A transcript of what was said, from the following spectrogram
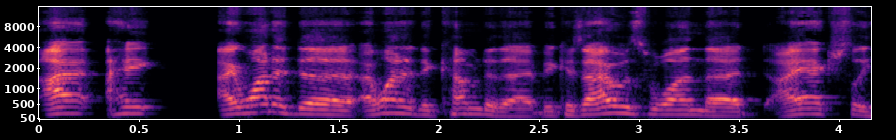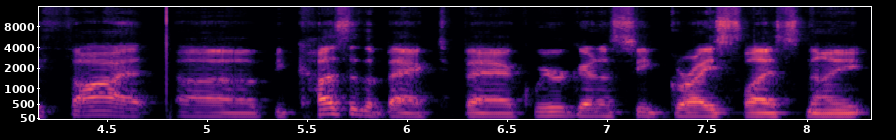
I I I wanted to I wanted to come to that because I was one that I actually thought uh, because of the back to back we were going to see Greiss last night,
